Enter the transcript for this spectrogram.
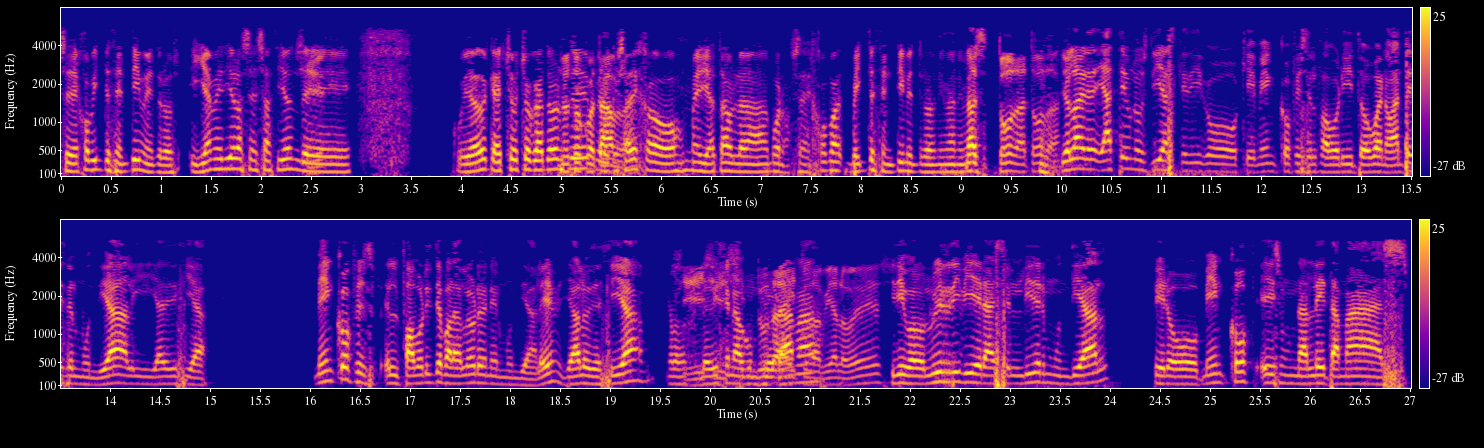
se dejó 20 centímetros y ya me dio la sensación de. Cuidado que ha hecho 8.14, No pero que se ha dejado media tabla. Bueno, se dejó va- 20 centímetros, ni más ni más. Toda, toda. Yo la verdad, hace unos días que digo que Menkov es el favorito, bueno, antes del Mundial, y ya decía, Menkov es el favorito para el oro en el Mundial, ¿eh? Ya lo decía, lo, Sí, lo sí, dije en algún y programa. todavía lo es. Y digo, Luis Riviera es el líder mundial, pero Menkov es un atleta más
